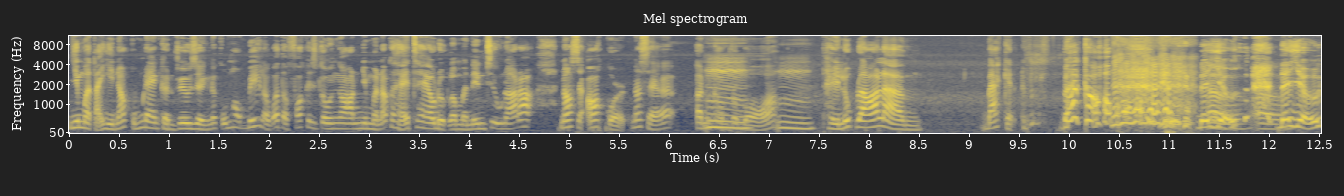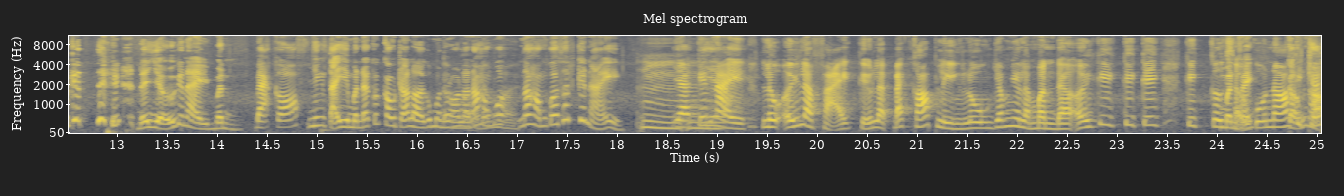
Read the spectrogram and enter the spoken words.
Nhưng mà tại vì nó cũng đang confusing nó cũng không biết là what the fuck is going on nhưng mà nó có thể tell được là mình into nó đó. Nó sẽ awkward nó sẽ uncomfortable á. Ừ. thì lúc đó là back it back off để Ừ, giữ ừ. để giữ cái để giữ cái này mình back off nhưng tại vì mình đã có câu trả lời của mình Đúng rồi là rồi, nó không có rồi. nó không có thích cái này Ừ. Dạ cái Dạ. này lưu ý là phải kiểu là back up liền luôn giống như là mình để ý cái cái cái cái cư Mình phải của nó cái cẩn thận,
